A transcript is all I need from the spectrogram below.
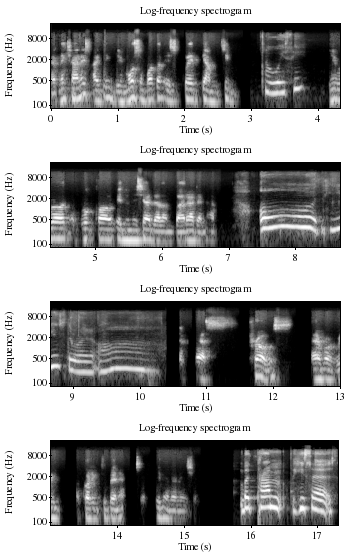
Ethnic Chinese, I think the most important is Kwee Thiam Tjing. Oh, who is he? He wrote a book called Indonesia dalam Bara dan Api. Oh, he is the writer. Ah. The best prose ever written, according to Ben Anderson, in Indonesia. But Pram, he says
